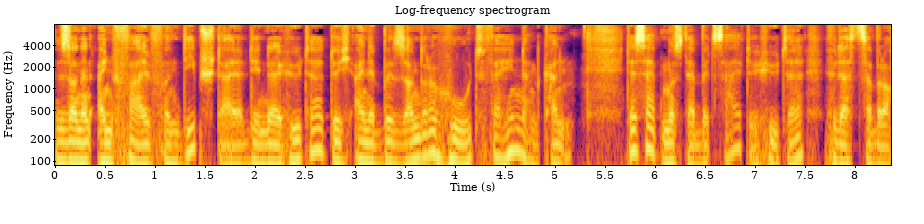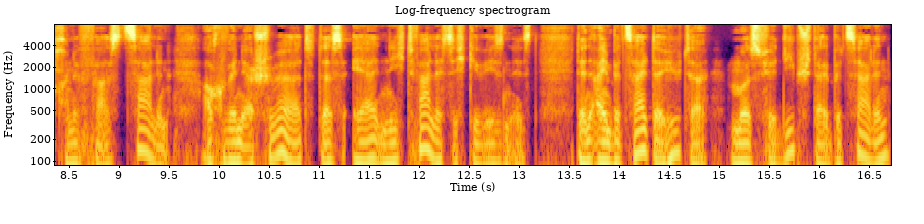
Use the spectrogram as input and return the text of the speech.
sondern ein Fall von Diebstahl, den der Hüter durch eine besondere Hut verhindern kann. Deshalb muss der bezahlte Hüter für das zerbrochene Fass zahlen, auch wenn er schwört, dass er nicht fahrlässig gewesen ist. Denn ein bezahlter Hüter muss für Diebstahl bezahlen,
